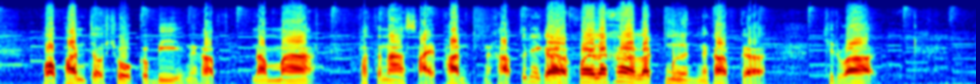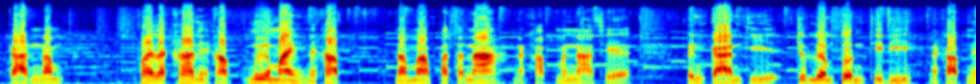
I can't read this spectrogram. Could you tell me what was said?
ำพอพันธุ์เจ้าโชคกระบี่นะครับนำมาพัฒนาสายพันธุ์นะครับ ตัวนี้ก็ควายราคาหลักหมื่นนะครับก็คิดว่า การนำควายราคาเนี่ยครับมือใหม่นะครับนำมาพัฒนานะครับมันน่าจะเป็นการที่จุดเริ่มต้นที่ดีนะครับใน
